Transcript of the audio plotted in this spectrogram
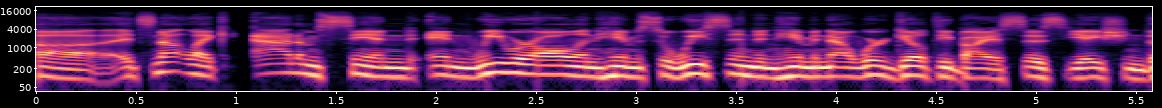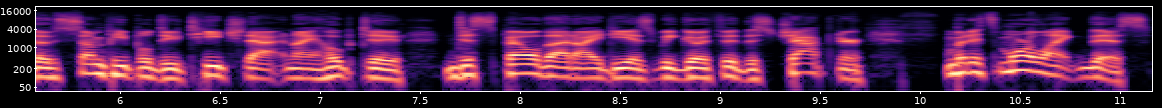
Uh, it's not like Adam sinned and we were all in him, so we sinned in him, and now we're guilty by association. Though some people do teach that, and I hope to dispel that idea as we go through this chapter. But it's more like this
